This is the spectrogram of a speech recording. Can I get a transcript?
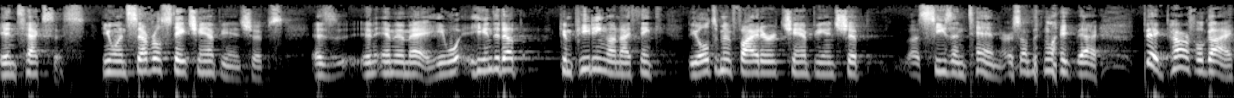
in Texas. He won several state championships as in MMA. He, he ended up competing on, I think, the Ultimate Fighter Championship uh, season 10 or something like that. Big, powerful guy.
